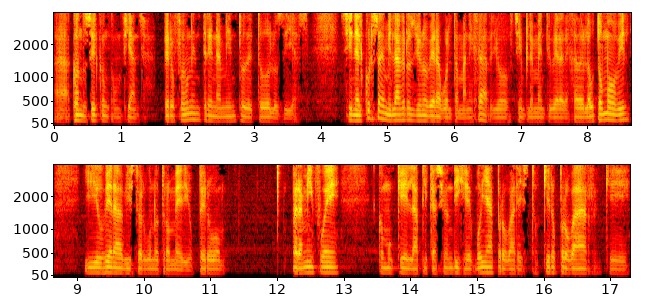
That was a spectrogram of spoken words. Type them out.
a conducir con confianza. Pero fue un entrenamiento de todos los días. Sin el curso de milagros yo no hubiera vuelto a manejar, yo simplemente hubiera dejado el automóvil y hubiera visto algún otro medio. Pero para mí fue como que la aplicación dije, voy a probar esto, quiero probar que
